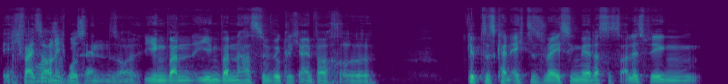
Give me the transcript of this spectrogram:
Ich weiß auch nicht, wo es enden soll. Irgendwann, irgendwann hast du wirklich einfach, äh, gibt es kein echtes Racing mehr. Das ist alles wegen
